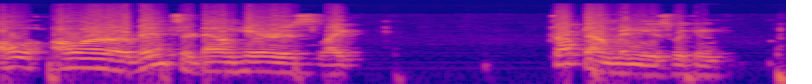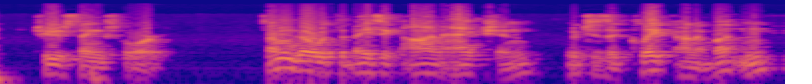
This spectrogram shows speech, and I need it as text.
All, all our events are down here is like drop down menus we can choose things for. So I'm going to go with the basic on action, which is a click on a button.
